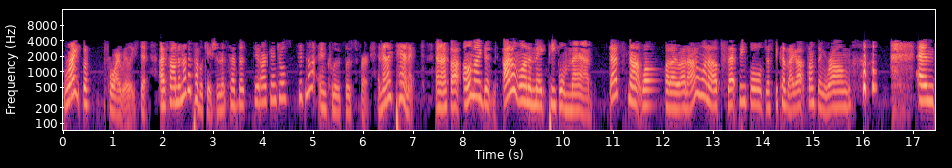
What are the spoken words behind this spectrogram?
right before I released it, I found another publication that said that the archangels did not include Lucifer. And then I panicked and I thought, oh my goodness, I don't want to make people mad. That's not what I want. I don't want to upset people just because I got something wrong. And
